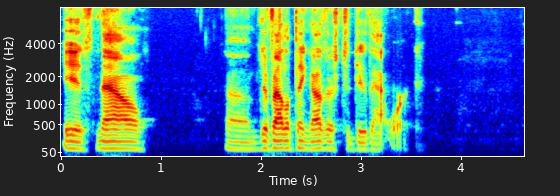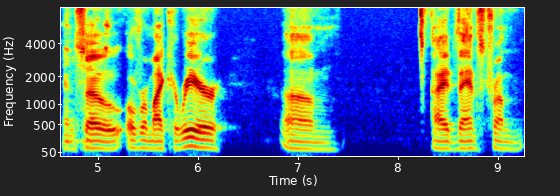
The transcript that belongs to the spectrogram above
is now um, developing others to do that work. And mm-hmm. so over my career, um, I advanced from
